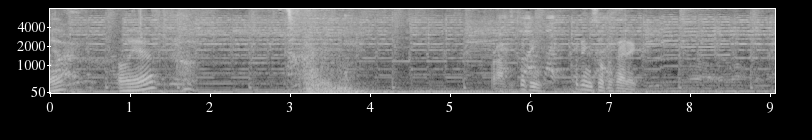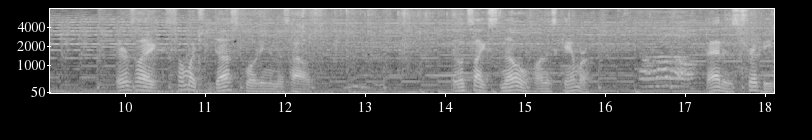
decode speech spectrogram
yeah? Oh yeah? Rock, quit being, quit being so pathetic. There's like so much dust floating in this house. It looks like snow on this camera. Oh. That is trippy.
